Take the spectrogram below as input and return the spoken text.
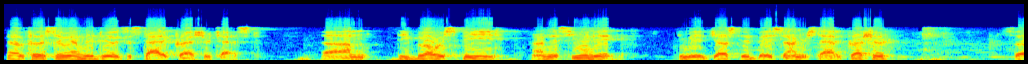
Now, the first thing I'm going to do is a static pressure test. Um, the blower speed on this unit can be adjusted based on your static pressure. So,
